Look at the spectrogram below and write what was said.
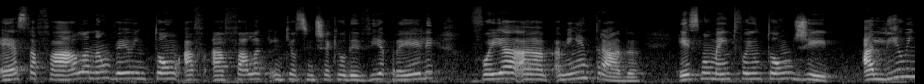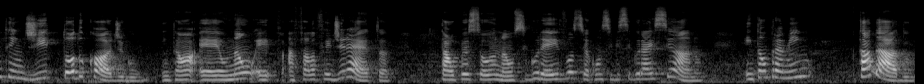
Essa fala não veio em tom. A, a fala em que eu sentia que eu devia para ele foi a, a, a minha entrada. Esse momento foi um tom de ali eu entendi todo o código. Então, é, eu não, é, a fala foi direta. Tal pessoa eu não segurei, você conseguiu segurar esse ano. Então, para mim, tá dado.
